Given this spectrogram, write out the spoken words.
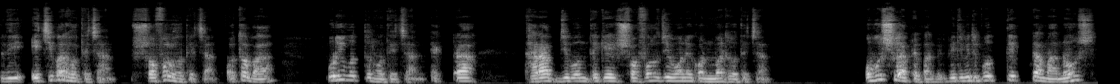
যদি এচিভার হতে চান, সফল হতে চান, অথবা পরিবর্তন হতে চান, একটা খারাপ জীবন থেকে সফল জীবনে কনভার্ট হতে চান অবশ্যই আপনি পারবেন। পৃথিবীর প্রত্যেকটা মানুষ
